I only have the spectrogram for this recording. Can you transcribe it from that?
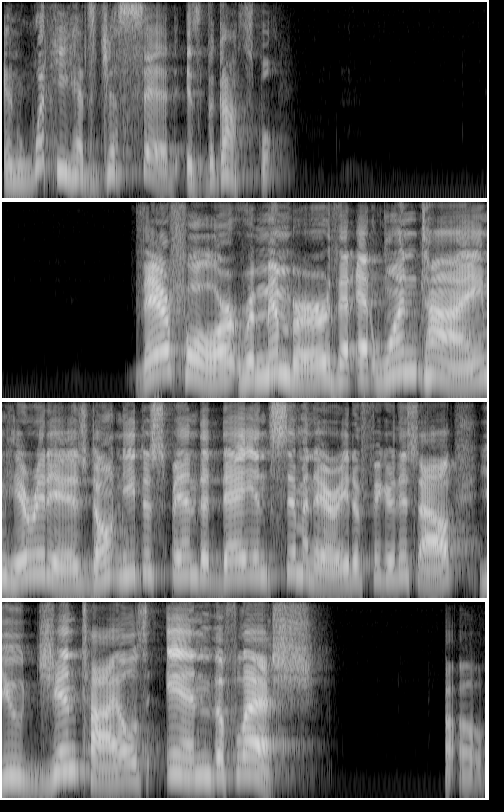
And what he has just said is the gospel. Therefore, remember that at one time, here it is, don't need to spend a day in seminary to figure this out, you Gentiles in the flesh. Uh oh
